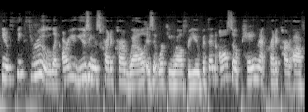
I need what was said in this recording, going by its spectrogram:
you know, think through like, are you using this credit card well? Is it working well for you? But then also paying that credit card off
